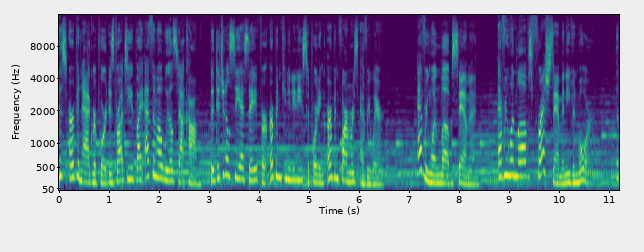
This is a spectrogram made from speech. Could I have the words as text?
This Urban Ag Report is brought to you by FMLWheels.com, the digital CSA for urban communities supporting urban farmers everywhere. Everyone loves salmon. Everyone loves fresh salmon even more. The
